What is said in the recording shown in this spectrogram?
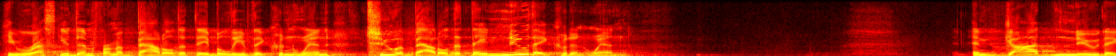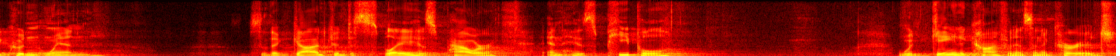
He rescued them from a battle that they believed they couldn't win to a battle that they knew they couldn't win. And God knew they couldn't win so that God could display his power and his people would gain a confidence and a courage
